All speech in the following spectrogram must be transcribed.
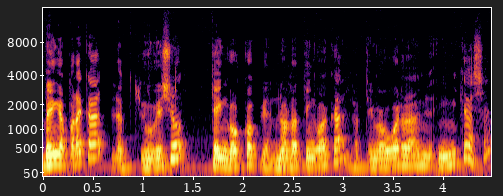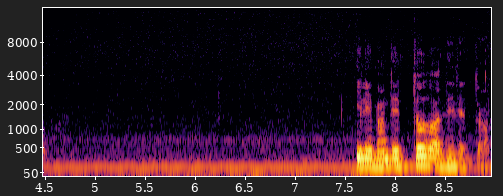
Venga para acá, lo tuve yo, tengo copia, no la tengo acá, la tengo guardada en, en mi casa. Y le mandé todo al director.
